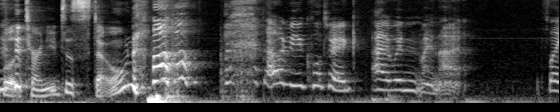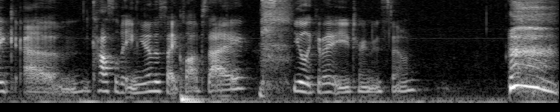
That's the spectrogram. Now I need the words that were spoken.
Will it turn you to stone? be a cool trick. I wouldn't mind that. It's like um, Castlevania, the Cyclops eye. You look at it, you turn to stone.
